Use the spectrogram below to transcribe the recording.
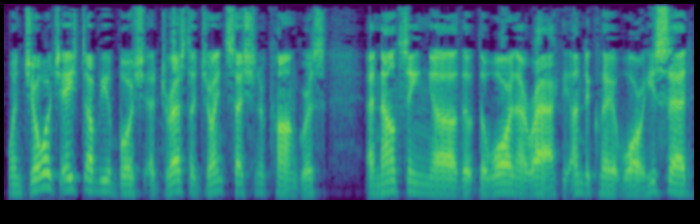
When George H.W. Bush addressed a joint session of Congress announcing uh, the, the war in Iraq, the undeclared war, he said,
